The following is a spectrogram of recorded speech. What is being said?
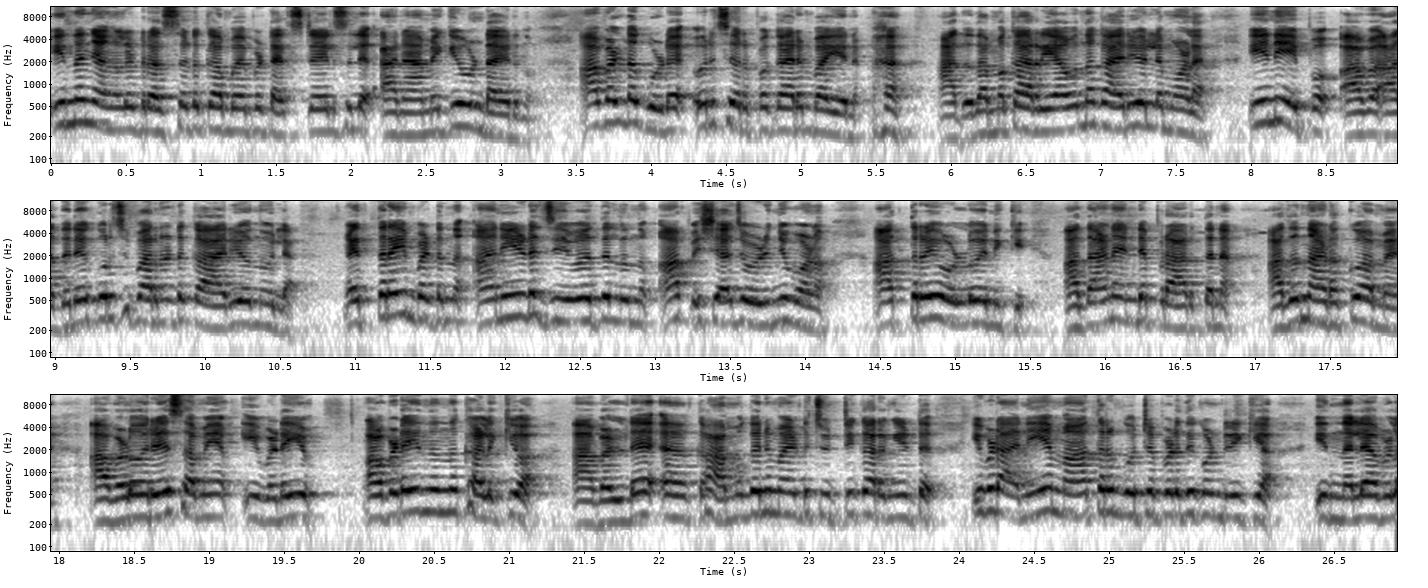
ഇന്ന് ഞങ്ങൾ ഡ്രസ്സ് എടുക്കാൻ പോയപ്പോൾ ടെക്സ്റ്റൈൽസിൽ അനാമികയും ഉണ്ടായിരുന്നു. അവളുടെ കൂടെ ഒരു ചെറുപ്പക്കാരൻ പയ്യനും. അത് നമുക്ക് അറിയാവുന്ന കാര്യമല്ല മോളെ? ഇനിയിപ്പോൾ അവ അതിനെക്കുറിച്ച് പറഞ്ഞിട്ട് കാര്യമൊന്നുമില്ല. എത്രയും പെട്ടെന്ന് അനിയുടെ ജീവിതത്തിൽ നിന്നും ആ പിശാജ് ഒഴിഞ്ഞു പോകണം അത്രയേ ഉള്ളൂ എനിക്ക്. അതാണ് എന്റെ പ്രാർത്ഥന. അത് നടക്കും അമ്മേ. അവൾ ഒരേ സമയം ഇവിടെയും അവിടെ നിന്ന് കളിക്കുക. അവളുടെ കാമുകനുമായിട്ട് ചുറ്റിക്കറങ്ങിയിട്ട് ഇവിടെ അനിയെ മാത്രം കുറ്റപ്പെടുത്തിക്കൊണ്ടിരിക്കുക. ഇന്നലെ അവൾ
